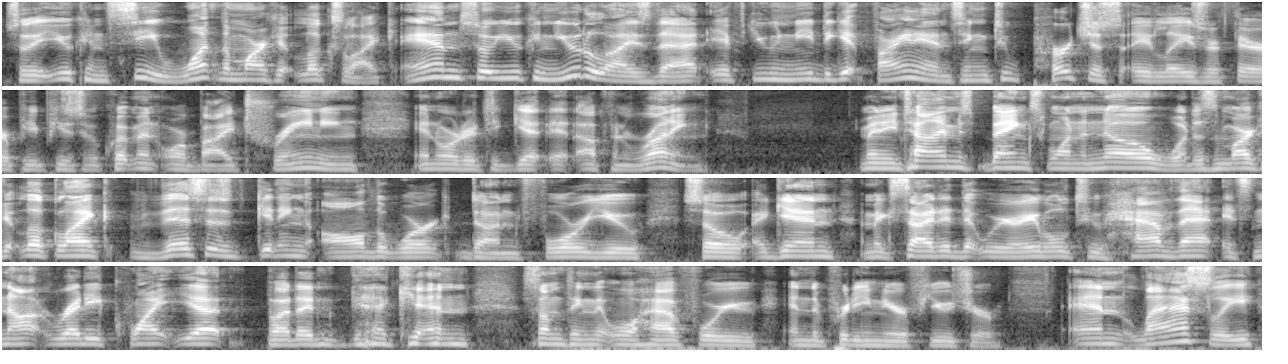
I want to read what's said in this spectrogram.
so that you can see what the market looks like. And so you can utilize that if you need to get financing to purchase a laser therapy piece of equipment or buy training in order to get it up and running. Many times banks want to know what does the market look like. This is getting all the work done for you. So again, I'm excited that we are able to have that. It's not ready quite yet, but again, something that we'll have for you in the pretty near future. And lastly,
